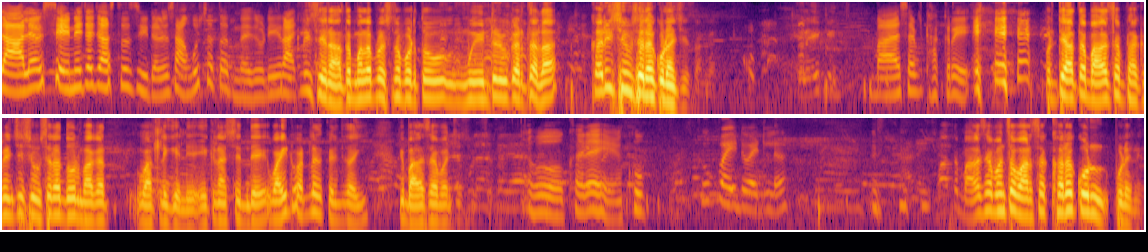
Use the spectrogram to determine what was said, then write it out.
झाल्या सेनेच्या जास्त सीट आहे सांगू शकत नाही थोडी राज आपली सेना? आता मला प्रश्न पडतो इंटरव्ह्यू करताना खरी शिवसेना कोणाची? बाळासाहेब ठाकरे. पण ते आता बाळासाहेब ठाकरेंची शिवसेना दोन भागात वाटली गेली एकनाथ शिंदे वाईट वाटलं कधी ताई की बाळासाहेबांची हो खरं आहे खूप. खूप वाईट वाटलं. आता बाळासाहेबांचा वारसा खरं कोण पुढे नेईल?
